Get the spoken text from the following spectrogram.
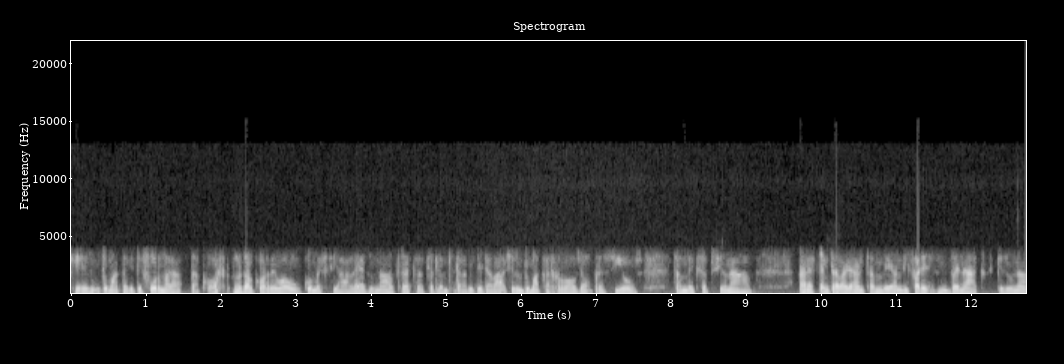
que és un tomàquet que té forma de, de cor, no és el cor de bou comercial, eh? és un altre, que, que l'hem de la vitella baixa, és un tomàquet rosa, preciós, també excepcional. Ara estem treballant també en diferents benacs, que és una,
